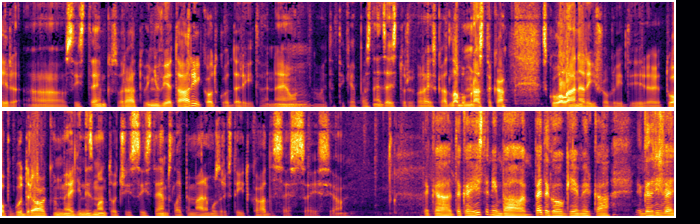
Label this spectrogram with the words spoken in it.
ir uh, sistēma, kas varētu viņu vietā arī kaut ko darīt. Vai, ne? un, mm. vai tikai pasniedzējs tur varēs kādu labumu rast. Skolēni arī šobrīd ir topu gudrāki un mēģina izmantot šīs sistēmas, lai, piemēram, uzrakstītu kādas esejas. Jā. Tā kā, tā kā īstenībā pedagogiem ir kā gandrīz vai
